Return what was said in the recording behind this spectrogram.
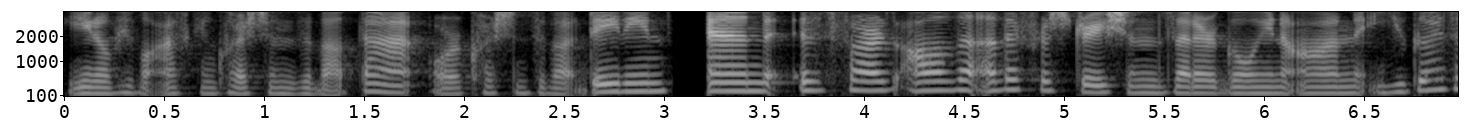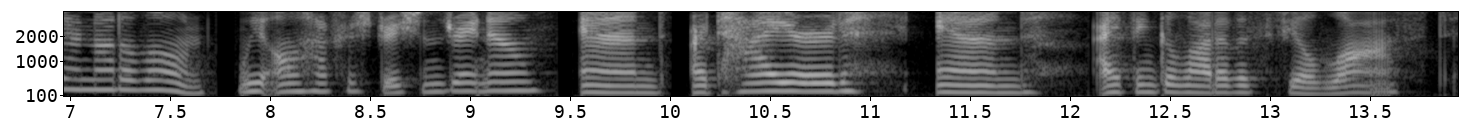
you know, people asking questions about that or questions about dating. And as far as all of the other frustrations that are going on, you guys are not alone. We all have frustrations right now and are tired and I think a lot of us feel lost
